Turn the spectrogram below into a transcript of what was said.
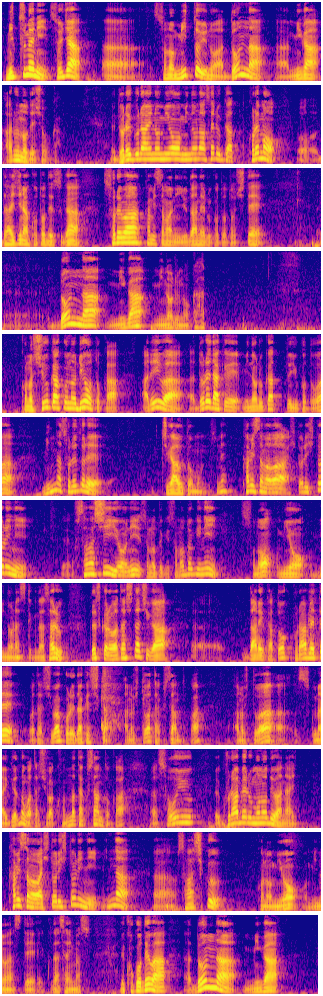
3つ目にそれじゃあその実というのはどんな実があるのでしょうか。どれぐらいの実を実らせるかこれも大事なことですがそれは神様に委ねることとしてどんな実が実るのか。この収穫の量とかあるいはどれだけ実るかということはみんなそれぞれ違うと思うんですね。神様は一人一人にふさわしいようにその時その時にその実を実らせてくださる。ですから私たちが誰かと比べて私はこれだけしかあの人はたくさんとかあの人は少ないけれども私はこんなたくさんとかそういう比べるものではない。神様は一人一人にみんなふさわしくこの実を実らせてくださいます。ここではどんな実が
